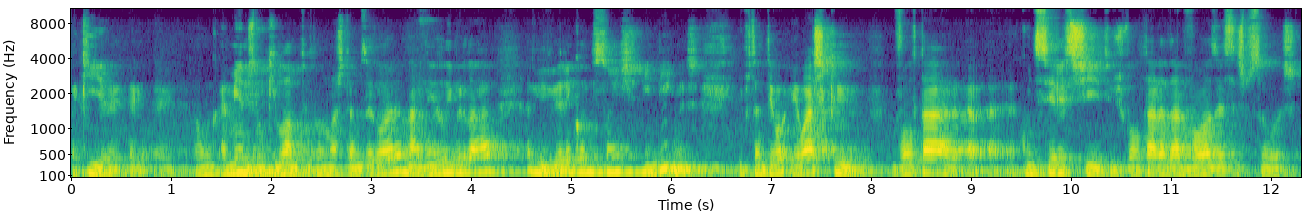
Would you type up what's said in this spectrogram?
aqui a, a, a, a, menos de um quilómetro de onde nós estamos agora, na Avenida Liberdade, a viver em condições indignas. E, portanto, eu, eu acho que voltar a, conhecer esses sítios, voltar a dar voz a essas pessoas,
